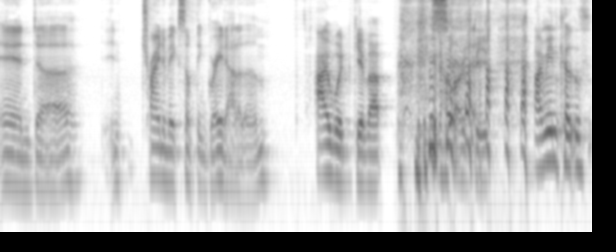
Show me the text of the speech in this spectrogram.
and, uh, and trying to make something great out of them. I would give up in a heartbeat. I mean, because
